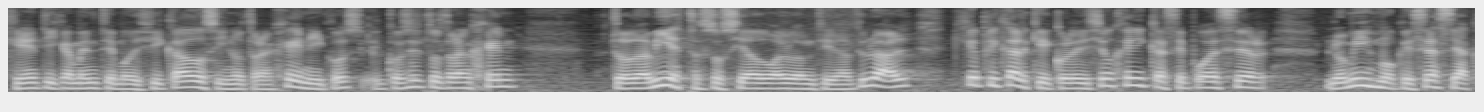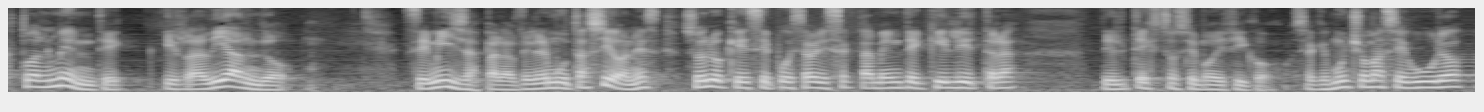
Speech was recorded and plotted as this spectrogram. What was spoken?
genéticamente modificados y no transgénicos. El concepto transgen todavía está asociado a algo antinatural. Hay que explicar que con la edición génica se puede hacer lo mismo que se hace actualmente, irradiando semillas para obtener mutaciones, solo que se puede saber exactamente qué letra del texto se modificó. O sea que es mucho más seguro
